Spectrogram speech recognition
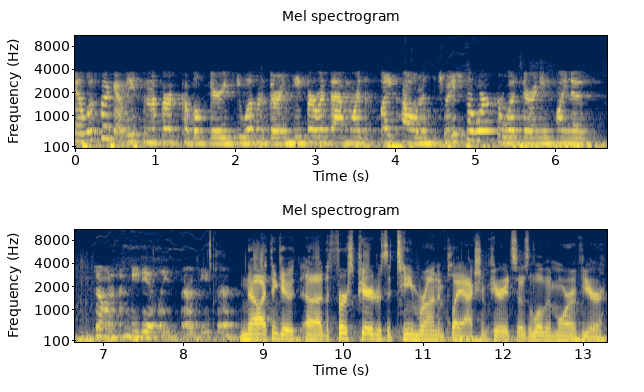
It looks like at least in the first couple series he wasn't throwing deeper. Was that more the play call and the situational work, or was there any point of don't immediately throw deeper? No, I think it, uh, the first period was a team run and play action period, so it was a little bit more of your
